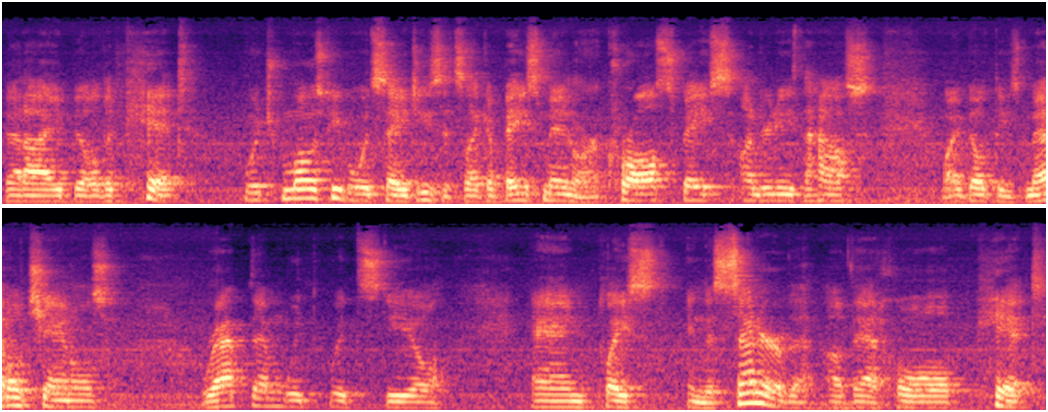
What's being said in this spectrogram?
that I build a pit, which most people would say, geez, it's like a basement or a crawl space underneath the house. Well, I built these metal channels, wrapped them with, with steel, and placed in the center of, the, of that whole pit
